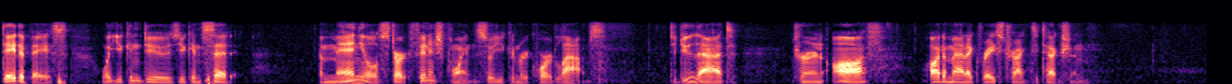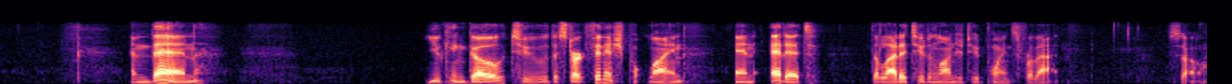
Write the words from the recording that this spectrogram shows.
database, what you can do is you can set a manual start finish point so you can record laps. To do that, turn off automatic racetrack detection. And then you can go to the start finish line and edit the latitude and longitude points for that. So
